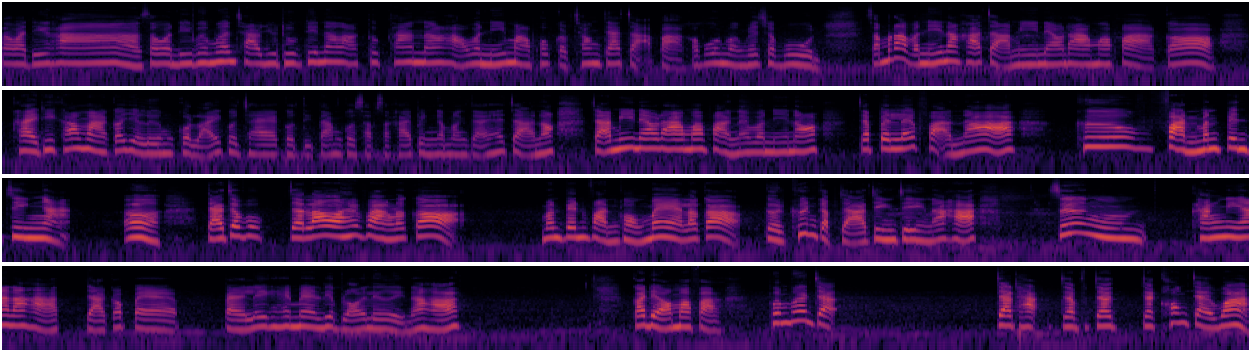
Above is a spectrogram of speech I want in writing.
สวัสดีค่ะ สวัสดีเพื่อนๆชาว YouTube ที่น่ารักทุกท่านนะคะ วันนี้มาพบกับช่องจ้าจ๋าป่าข้าวโพดเมืองเพชรบูรณ์สำหรับวันนี้นะคะจ๋ามีแนวทางมาฝากก็ใครที่เข้ามาก็อย่าลืมกดไลค์กดแชร์กดติดตามกด subscribe เป็นกำลังใจให้จ๋าเนาะจ๋ามีแนวทางมาฝากในวันนี้เนาะจะเป็นเลขฝันนะคะ คือฝันมันเป็นจริงอะ่ะเออจ๋าจะจะเล่าให้ฟังแล้วก็มันเป็นฝันของแม่แล้วก็เกิดขึ้นกับจ๋าจริง ๆนะคะ ซึ่งครั้งนี้นะคะจ๋าก็แปล ปลเลขให้แม่เรียบร้อยเลยนะคะ ก็เดี๋ยวเอามาฝากเพื่อนๆจะจะจะจะจะจะข้องใจว่า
